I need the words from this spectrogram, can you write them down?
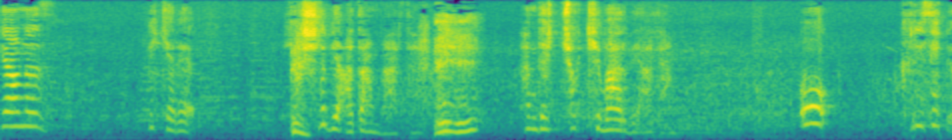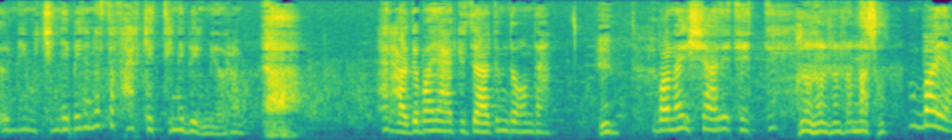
Yalnız bir kere yaşlı bir adam vardı. Hem de çok kibar bir adam. O krizet önlüğüm içinde beni nasıl fark ettiğini bilmiyorum. ya Herhalde bayağı güzeldim de ondan. Bana işaret etti. nasıl? Bayağı.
